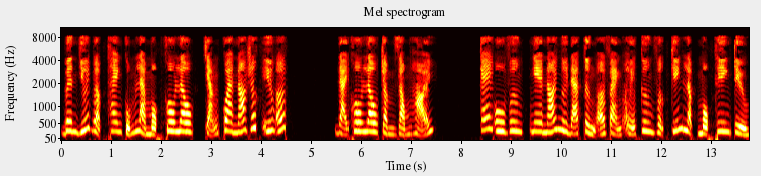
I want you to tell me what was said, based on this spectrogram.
Bên dưới bậc thang cũng là một khô lâu, chẳng qua nó rất yếu ớt. Đại khô lâu trầm giọng hỏi. Cái U Vương, nghe nói ngươi đã từng ở vạn ủy cương vực kiến lập một thiên triều.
